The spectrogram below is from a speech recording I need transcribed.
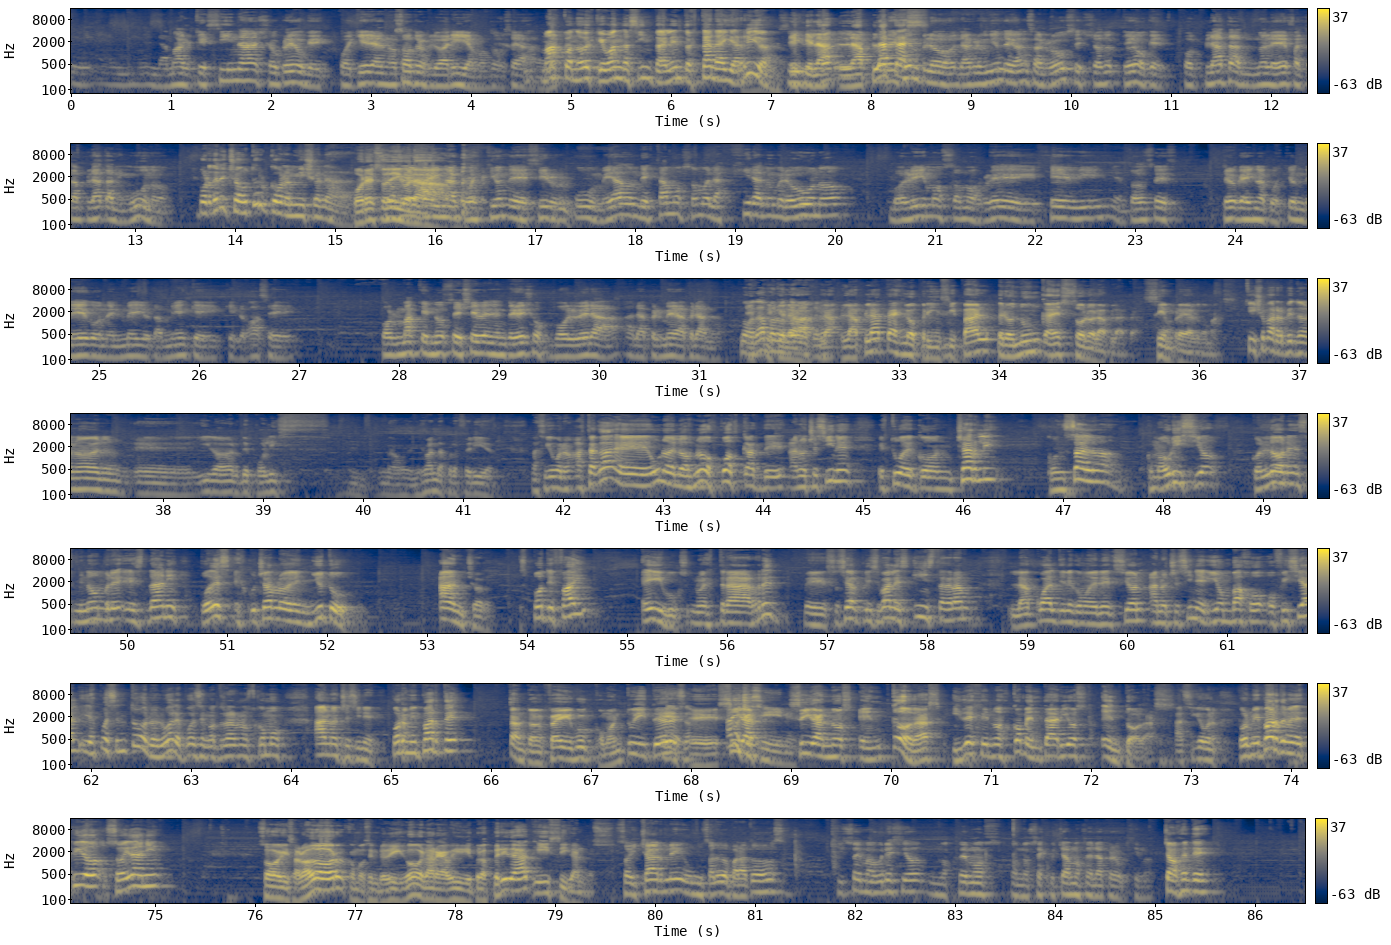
En la marquesina, yo creo que cualquiera de nosotros lo haríamos. O sea, Más cuando ves que bandas sin talento están ahí arriba. Es que la- por- la plata Por es- ejemplo, la reunión de Guns N' Roses, yo creo que por plata no le debe faltar plata a ninguno. Por derecho de autor cobran millonadas. Por eso Yo digo creo que hay la. una cuestión de decir, uh, mirá dónde estamos, somos la gira número uno, volvimos, somos re heavy, entonces creo que hay una cuestión de ego en el medio también que, que los hace, por más que no se lleven entre ellos, volver a, a la primera plana. No, da para la, debate, ¿no? la- la plata es lo principal, pero nunca es solo la plata. Siempre hay algo más. Sí, yo me arrepiento de no haber eh, ido a ver The Police, una de mis bandas preferidas. Así que bueno, hasta acá eh, uno de los nuevos podcasts de Anoche Cine. Estuve con Charlie, con Salva, con Mauricio, con Lorenz. Mi nombre es Dani. Podés escucharlo en YouTube, Anchor, Spotify e ebooks. Nuestra red eh, social principal es Instagram, la cual tiene como dirección Anochecine-oficial. Y después en todos los lugares puedes encontrarnos como Anochecine. Por mi parte, Tanto en Facebook como en Twitter. Eh, sigan- síganos en todas y déjenos comentarios en todas. Así que bueno, por mi parte me despido, soy Dani. Soy Salvador, como siempre digo, larga vida y prosperidad y síganos. Soy Charlie, un saludo para todos. Y soy Mauricio, nos vemos o nos escuchamos en la próxima. Chao gente.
